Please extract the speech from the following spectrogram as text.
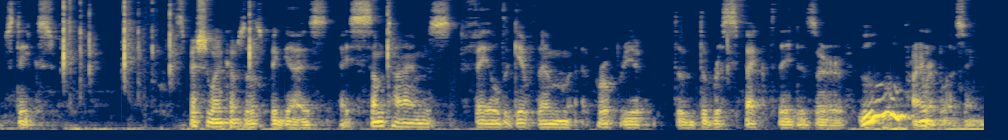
mistakes especially when it comes to those big guys, I sometimes fail to give them appropriate the, the respect they deserve. Ooh, primer blessing.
